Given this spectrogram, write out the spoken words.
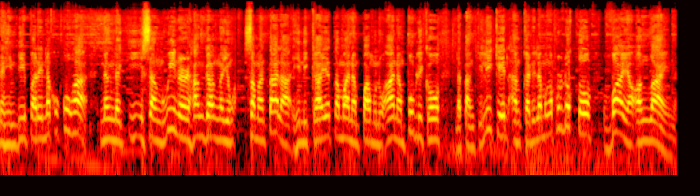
na hindi pa rin nakukuha ng nag-iisang winner hanggang ngayong samantala hinikayat naman ng pamunuan ng publiko na tangkilikin ang kanilang mga produkto via online.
